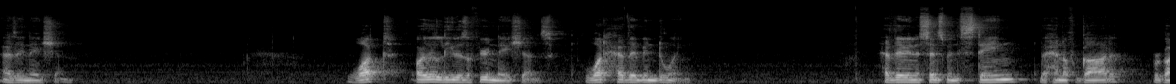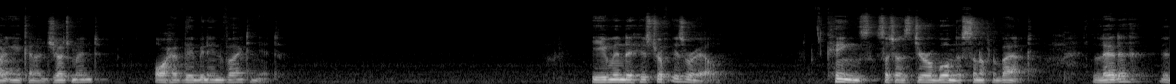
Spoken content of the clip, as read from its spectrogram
as a nation? What are the leaders of your nations? What have they been doing? Have they, in a sense, been staying the hand of God regarding any kind of judgment, or have they been inviting it? Even in the history of Israel, Kings such as Jeroboam the son of Nebat led the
